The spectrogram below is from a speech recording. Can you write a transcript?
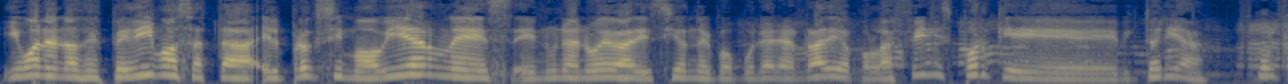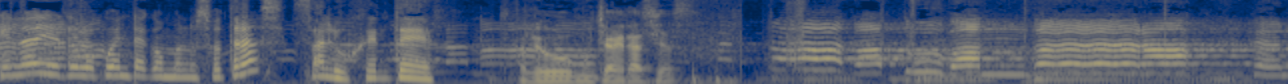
Y bueno, nos despedimos hasta el próximo viernes en una nueva edición del Popular en Radio por la Fénix. ¿Por qué, Victoria? Porque nadie te lo cuenta como nosotras. Salud, gente. Salud, muchas gracias. Tu bandera en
